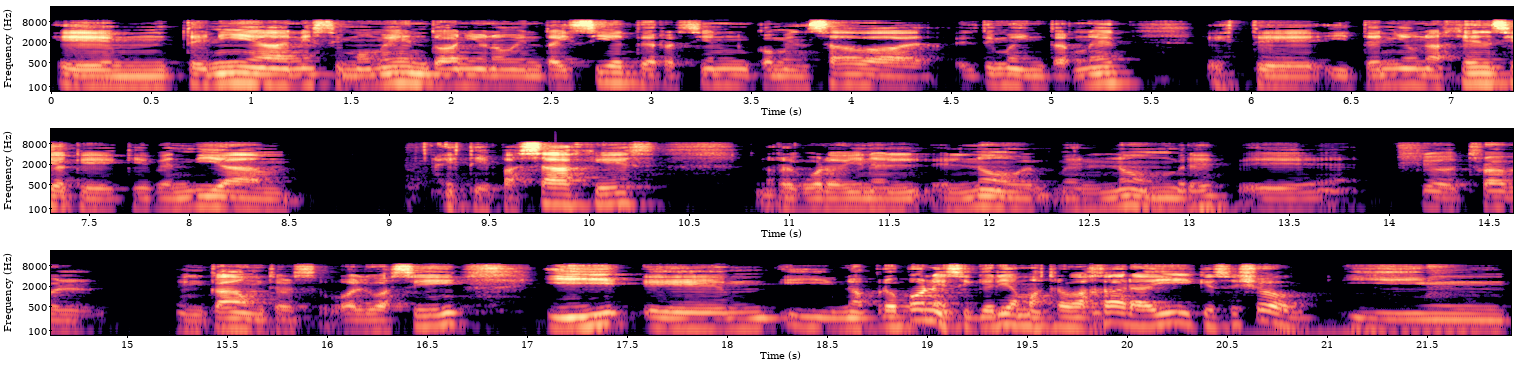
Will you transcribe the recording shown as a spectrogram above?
Em, tenía en ese momento, año 97, recién comenzaba el tema de internet, este, y tenía una agencia que, vendía este, pasajes, no recuerdo bien el, el, el nombre, eh, Travel Encounters o algo así, y, em, y nos propone si queríamos trabajar ahí, qué sé yo, y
